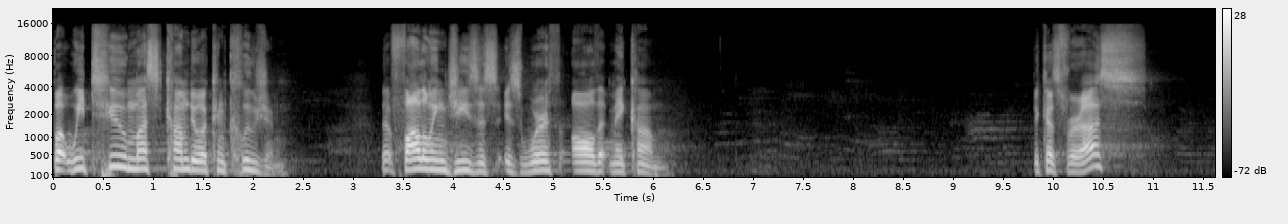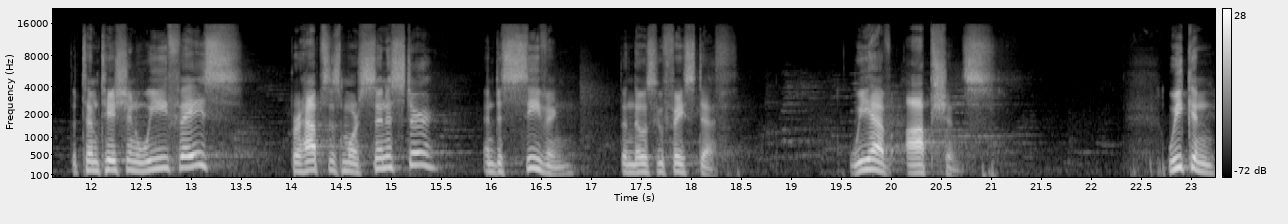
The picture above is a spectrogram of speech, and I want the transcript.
But we too must come to a conclusion that following Jesus is worth all that may come. Because for us, the temptation we face perhaps is more sinister and deceiving than those who face death. We have options. We can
